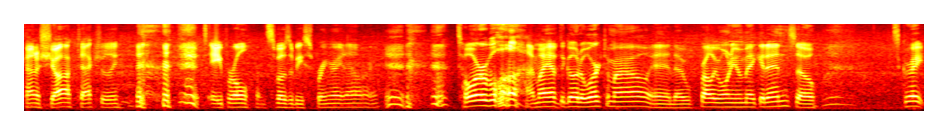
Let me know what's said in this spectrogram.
Kind of shocked actually. it's April. It's supposed to be spring right now. Right? it's horrible. I might have to go to work tomorrow, and I probably won't even make it in. So it's great.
